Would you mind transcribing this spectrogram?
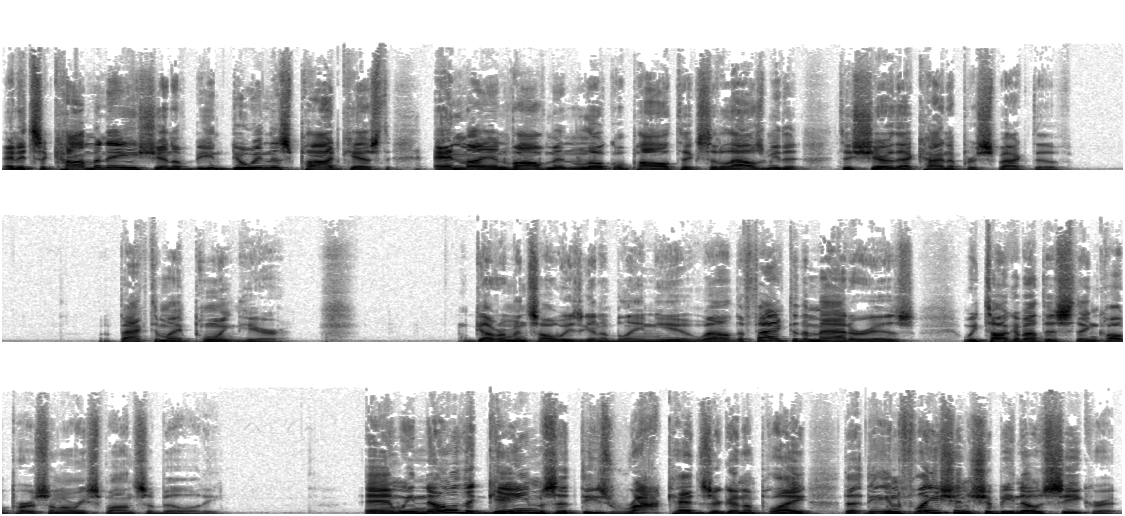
And it's a combination of being doing this podcast and my involvement in local politics that allows me to, to share that kind of perspective. But back to my point here. Government's always going to blame you. Well, the fact of the matter is, we talk about this thing called personal responsibility. And we know the games that these rockheads are going to play. The, the inflation should be no secret.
